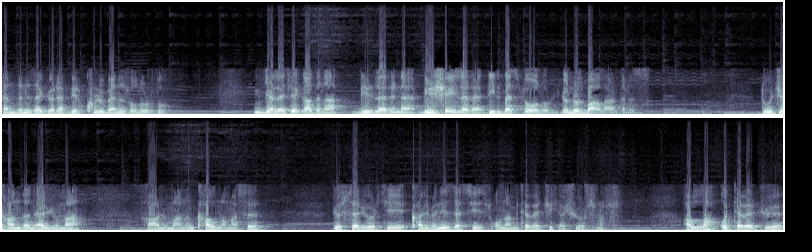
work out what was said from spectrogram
kendinize göre bir kulübeniz olurdu. Gelecek adına birlerine, bir şeylere dilbeste olur, gönül bağlardınız. Du cihandan el yuma, hanumanın kalmaması gösteriyor ki kalbinizle siz ona müteveccih yaşıyorsunuz. Allah o teveccühü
